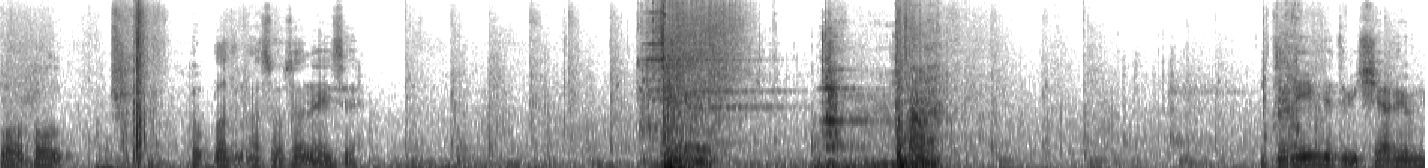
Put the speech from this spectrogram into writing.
Bol bol topladık nasıl olsa neyse. Bir deneyim dedim işe yarıyor mu?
